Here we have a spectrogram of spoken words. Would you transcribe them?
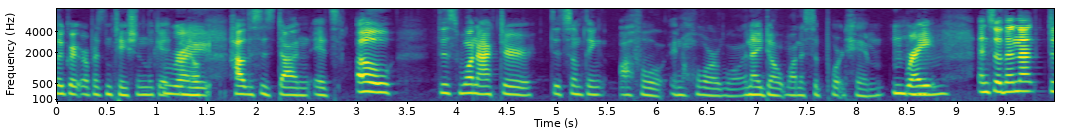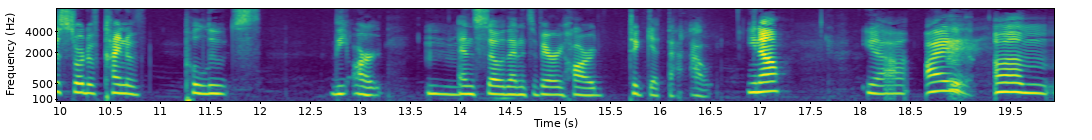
the great representation. Look at you know, how this is done. It's, oh, this one actor did something awful and horrible, and I don't want to support him, right? Mhm. And so then that just sort of kind of pollutes the art. Mhm. And so then it's very hard to get that out, you know? Yeah, I um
